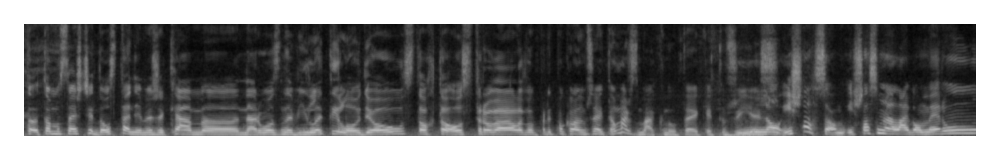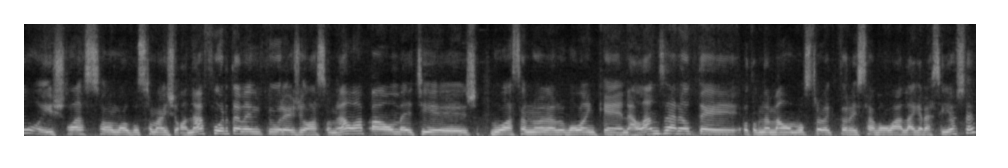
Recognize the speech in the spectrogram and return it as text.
To, tomu sa ešte dostaneme, že kam e, na rôzne výlety loďou z tohto ostrova, lebo predpokladám, že aj to máš zmaknuté, keď tu žiješ. No, išla som. Išla som na Lagomeru, išla som, lebo som aj žila na Fuerteventure, žila som na La Palme tiež, bola som na dovolenke na Lanzarote, potom na malom ostrove, ktorý sa volá La Graciose,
